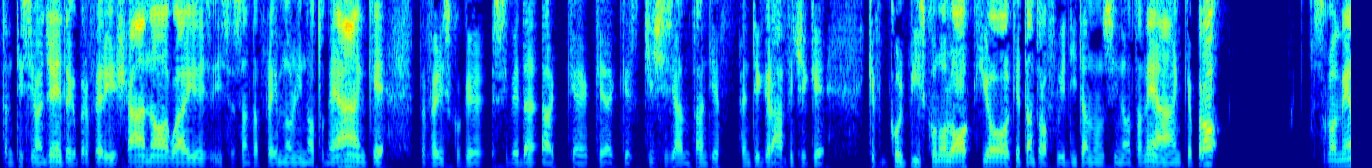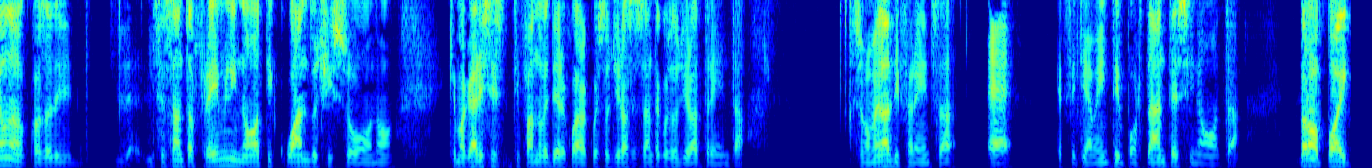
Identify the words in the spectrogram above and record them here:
tantissima gente che preferisce, ah no, guardi i 60 frame non li noto neanche, preferisco che si veda che, che, che ci siano tanti effetti grafici che, che colpiscono l'occhio, che tanto la fluidità non si nota neanche, però secondo me è una cosa i 60 frame li noti quando ci sono, che magari si, ti fanno vedere, guarda, questo gira a 60 e questo gira a 30. Secondo me la differenza è effettivamente importante e si nota. Però poi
